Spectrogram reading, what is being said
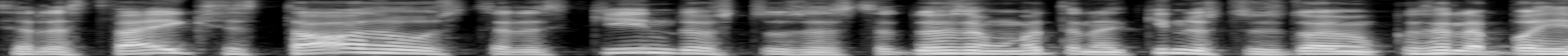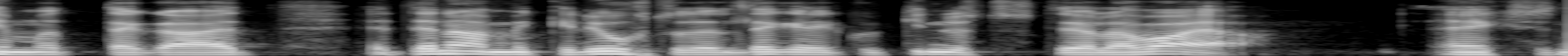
sellest väiksest tasust, sellest kindlustusest, et ühesõnaga ma mõtlen, et kindlustus toimub ka selle põhimõttega, et, et enamikel juhtudel tegelikult kindlustust ei ole vaja ehk siis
